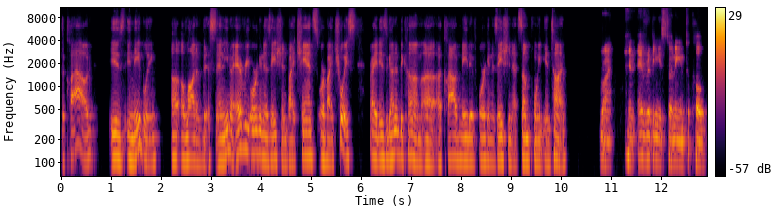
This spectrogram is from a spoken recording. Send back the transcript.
the cloud is enabling a, a, lot of this. And you know, every organization, by chance or by choice, right, is going to become a, a cloud native organization at some point in time. Right, and everything is turning into code.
